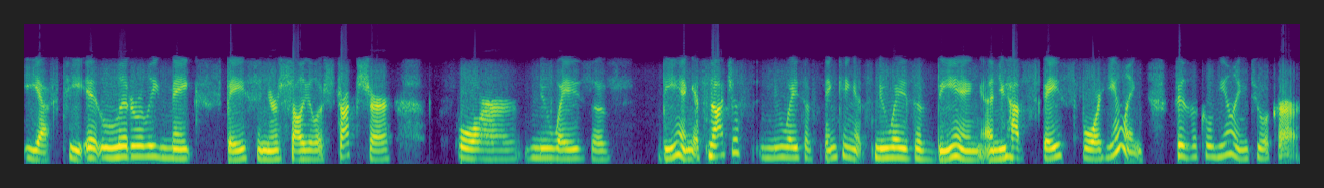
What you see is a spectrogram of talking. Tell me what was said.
EFT. It literally makes space in your cellular structure for new ways of being. It's not just new ways of thinking, it's new ways of being. And you have space for healing, physical healing to occur.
